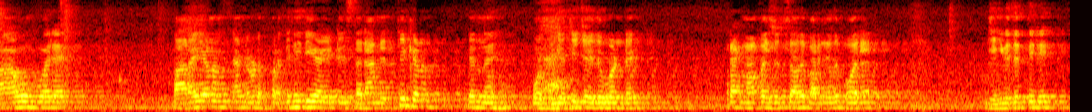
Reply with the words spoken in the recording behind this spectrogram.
ആവും പോലെ പറയണം. ഞങ്ങളുടെ പ്രതിനിധിയായിട്ട് സലാം എത്തിക്കണം എന്ന് ഒസിയത്ത് ചെയ്തുകൊണ്ട് റഹ്മാൻ ഫൈസുസാദ് പറഞ്ഞതുപോലെ ജീവിതത്തിൽ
